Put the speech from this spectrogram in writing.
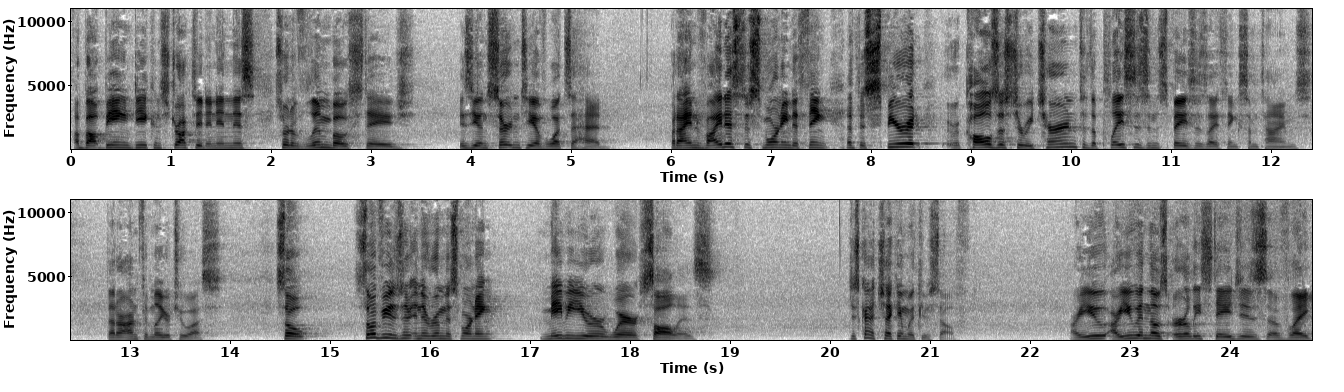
about being deconstructed and in this sort of limbo stage is the uncertainty of what's ahead. But I invite us this morning to think that the Spirit calls us to return to the places and spaces, I think, sometimes that are unfamiliar to us. So, some of you in the room this morning, maybe you're where Saul is. Just kind of check in with yourself. Are you, are you in those early stages of like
